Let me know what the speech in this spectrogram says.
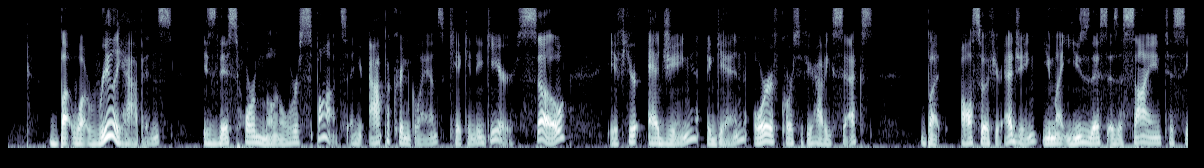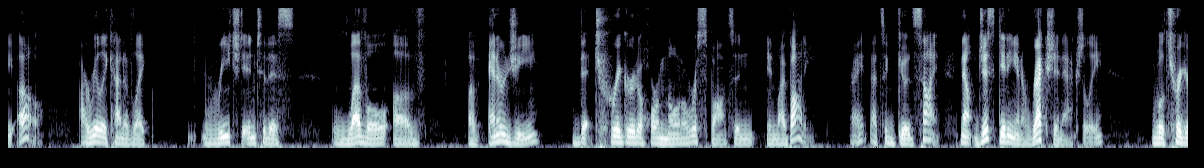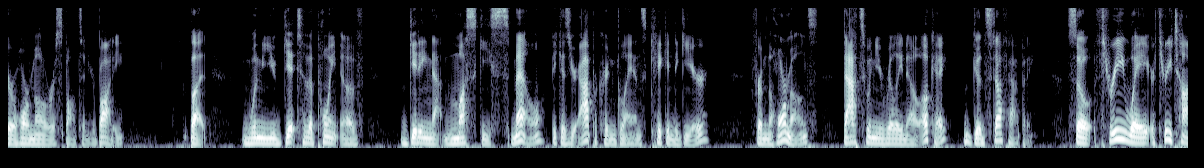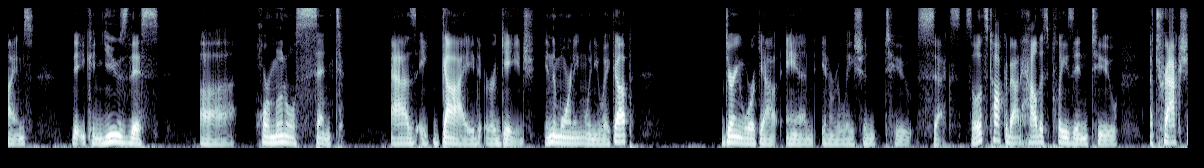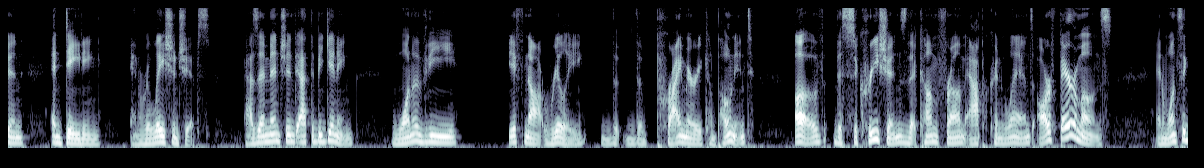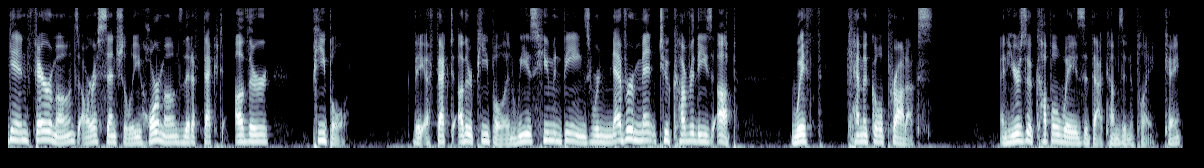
but what really happens is this hormonal response and your apocrine glands kick into gear so if you're edging again or of course if you're having sex but also if you're edging you might use this as a sign to see oh i really kind of like reached into this level of of energy that triggered a hormonal response in, in my body, right? That's a good sign. Now, just getting an erection actually will trigger a hormonal response in your body. But when you get to the point of getting that musky smell because your apocrine glands kick into gear from the hormones, that's when you really know, okay, good stuff happening. So, three way or three times that you can use this uh, hormonal scent as a guide or a gauge in the morning when you wake up, during workout, and in relation to sex. So let's talk about how this plays into attraction and dating and relationships. As I mentioned at the beginning, one of the, if not really, the, the primary component of the secretions that come from apocrine glands are pheromones. And once again, pheromones are essentially hormones that affect other people. They affect other people, and we as human beings were never meant to cover these up with chemical products. And here's a couple ways that that comes into play, okay?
